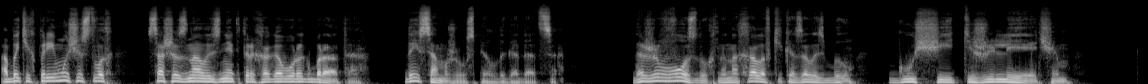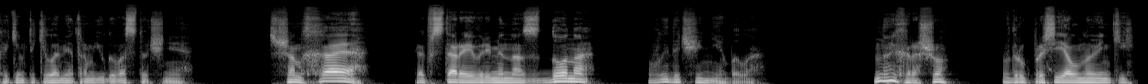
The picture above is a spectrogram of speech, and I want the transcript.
Об этих преимуществах Саша знал из некоторых оговорок брата, да и сам уже успел догадаться. Даже воздух на Нахаловке, казалось, был гуще и тяжелее, чем каким-то километром юго-восточнее. С Шанхая, как в старые времена с Дона, выдачи не было. «Ну и хорошо», — вдруг просиял новенький.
